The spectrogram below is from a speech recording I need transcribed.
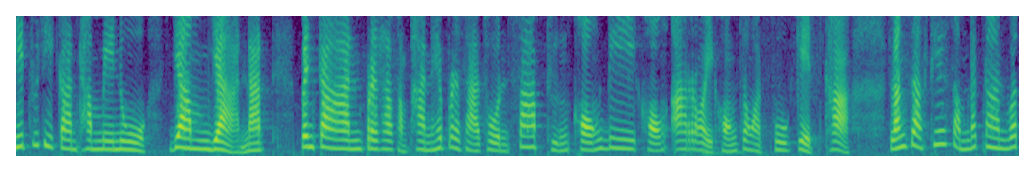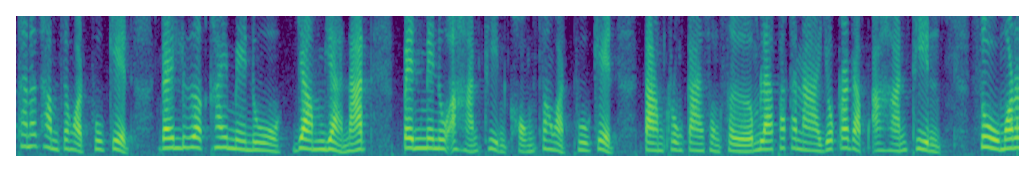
ธิตวิธีการทำเมนูยำหย่านัด เป็นการประชาสัมพันธ์ให้ประชาชนทราบถึงของดีของอร่อยของจังหวัดภูเก็ตค่ะ หลังจากที่สำนักงานวัฒนธรรมจังหวัดภูเก็ต ได้เลือกให้เมนูยำหย่านัด เป็นเมนูอาหารถิ่นของจังหวัดภูเก็ต ตามโครงการส่งเสริมและพัฒนายกระดับอาหารถิ่น สู่มร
